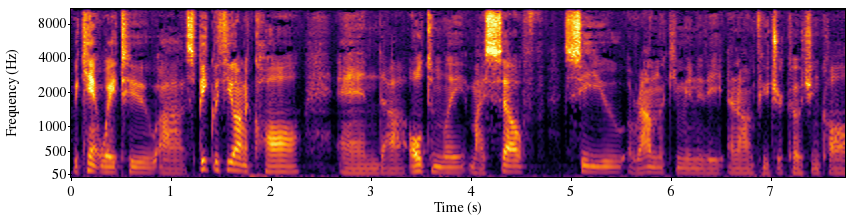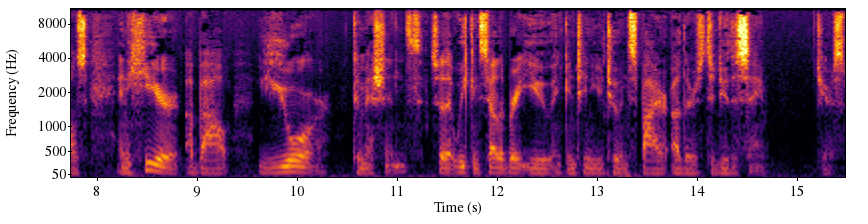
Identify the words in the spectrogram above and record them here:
we can't wait to uh, speak with you on a call and uh, ultimately myself see you around the community and on future coaching calls and hear about your commissions so that we can celebrate you and continue to inspire others to do the same. Cheers.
